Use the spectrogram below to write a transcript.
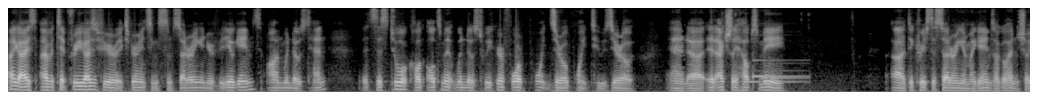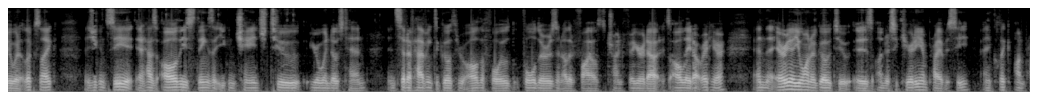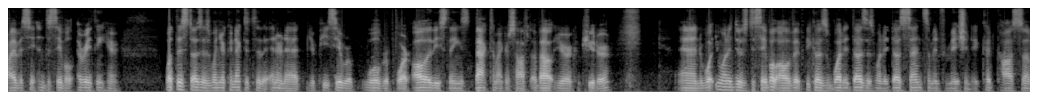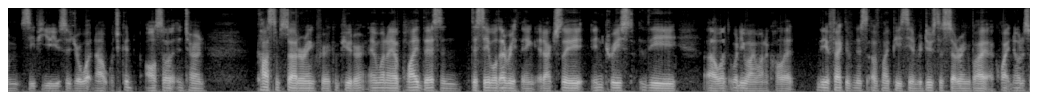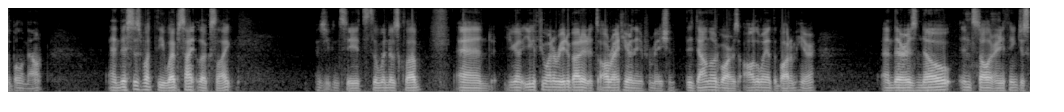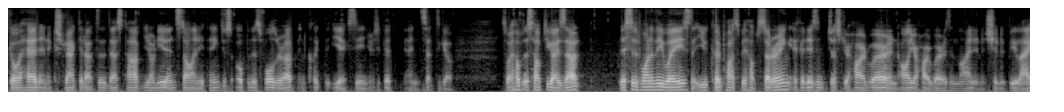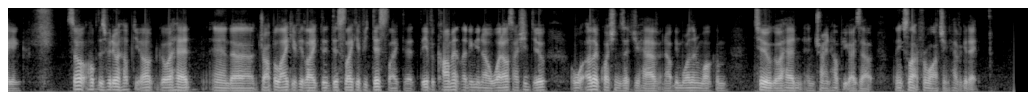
Hi guys, I have a tip for you guys if you're experiencing some stuttering in your video games on Windows 10. It's this tool called Ultimate Windows Tweaker 4.0.20 and uh, it actually helps me uh, decrease the stuttering in my games. I'll go ahead and show you what it looks like. As you can see, it has all these things that you can change to your Windows 10 instead of having to go through all the folders and other files to try and figure it out. It's all laid out right here. And the area you want to go to is under security and privacy and click on privacy and disable everything here. What this does is when you're connected to the internet, your PC re will report all of these things back to Microsoft about your computer. And what you want to do is disable all of it because what it does is when it does send some information, it could cause some CPU usage or whatnot, which could also in turn cause some stuttering for your computer. And when I applied this and disabled everything, it actually increased the uh, what, what do I want to call it, the effectiveness of my PC and reduced the stuttering by a quite noticeable amount. And this is what the website looks like. As you can see, it's the Windows Club. And you're gonna, you, if you want to read about it, it's all right here in the information. The download bar is all the way at the bottom here. And there is no install or anything. Just go ahead and extract it out to the desktop. You don't need to install anything. Just open this folder up and click the exe and you're good and set to go. So I hope this helped you guys out. This is one of the ways that you could possibly help stuttering if it isn't just your hardware and all your hardware is in line and it shouldn't be lagging. So hope this video helped you out. Go ahead and uh, drop a like if you liked it, dislike if you disliked it. Leave a comment letting me know what else I should do or what other questions that you have and I'll be more than welcome to go ahead and try and help you guys out. Thanks a lot for watching. Have a good day.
